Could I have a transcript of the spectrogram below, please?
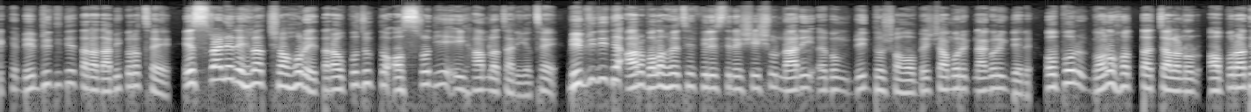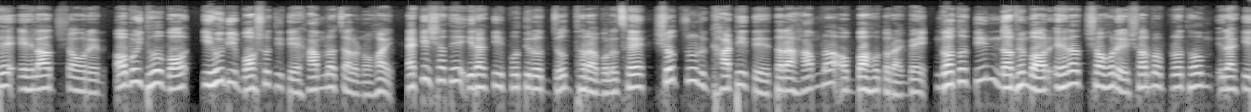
এক বিবৃতিতে তারা দাবি করেছে, ইসরায়েলের এহলাদ শহরে তারা উপযুক্ত অস্ত্র দিয়ে এই হামলা চালিয়েছে। বিবৃতিতে আরও বলা হয়েছে ফিলিস্তিনের শিশু, নারী এবং বৃদ্ধ সহ বেসামরিক নাগরিকদের ওপর গণহত্যা চালানোর অপরাধে এহলাদ শহরের অবৈধ ইহুদি বসতিতে হামলা চালানো হয়। একই সাথে ইরাকি প্রতিরোধ যোদ্ধারা বলেছে, শত্রুর ঘাঁটিতে তারা হামলা অব্যাহত রাখবে। গত তিন নভেম্বর এহলাদ শহরে সর্বপ্রথম ইরাকি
